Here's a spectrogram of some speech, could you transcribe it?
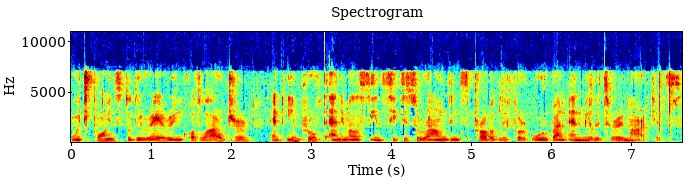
which points to the rearing of larger and improved animals in city surroundings probably for urban and military markets.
